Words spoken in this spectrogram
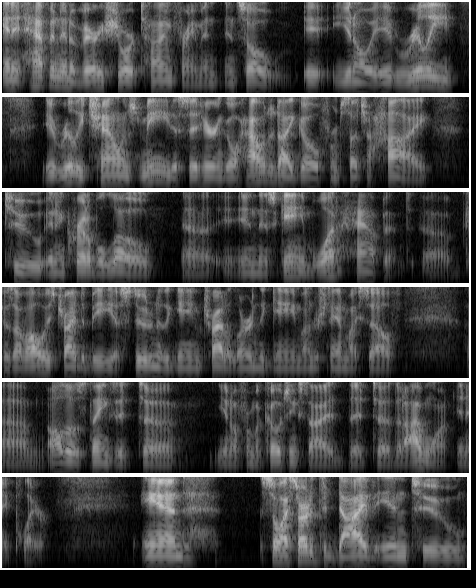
and it happened in a very short time frame. And and so it you know it really it really challenged me to sit here and go, how did I go from such a high to an incredible low uh, in this game. What happened? Because uh, I've always tried to be a student of the game, try to learn the game, understand myself, um, all those things that uh, you know from a coaching side that uh, that I want in a player. And so I started to dive into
